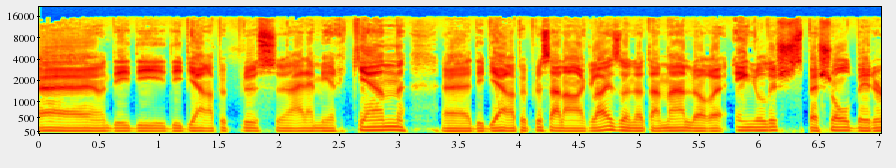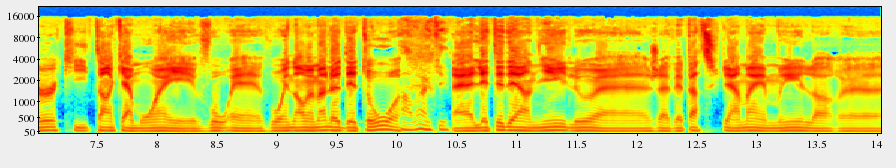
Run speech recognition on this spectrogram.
Euh, des, des, des bières un peu plus à l'américaine. des bières un peu plus à l'anglaise, notamment leur English Special Bitter qui, tant qu'à moi, vaut, vaut énormément le Ah. Euh, L'été dernier, là, euh, j'avais particulièrement aimé leur, euh,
